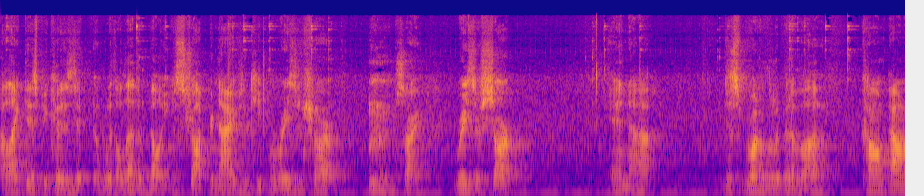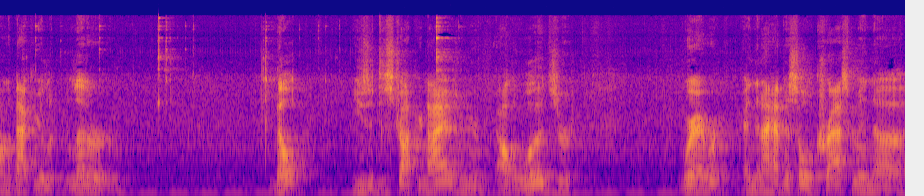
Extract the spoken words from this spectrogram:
I like this because it, with a leather belt, you can strap your knives and keep them razor sharp. Sorry, razor sharp. And uh, just run a little bit of a compound on the back of your leather belt use it to strap your knives when you're out in the woods or wherever. And then I have this old Craftsman uh,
